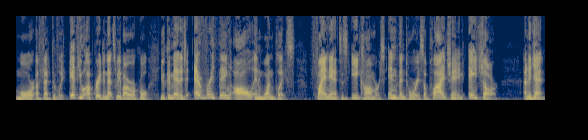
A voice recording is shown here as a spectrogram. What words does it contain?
more effectively. If you upgrade to NetSuite by Oracle, you can manage everything all in one place finances, e commerce, inventory, supply chain, HR. And again,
